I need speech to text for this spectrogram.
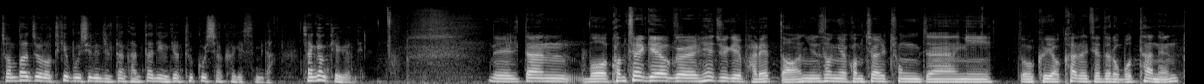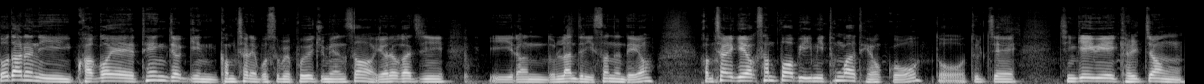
전반적으로 어떻게 보시는지 일단 간단히 의견 듣고 시작하겠습니다. 장경태 의원님. 네, 일단 뭐 검찰 개혁을 해주길 바랬던 윤석열 검찰총장이 또 그 역할을 제대로 못하는 또 다른 이 과거의 퇴행적인 검찰의 모습을 보여주면서 여러 가지 이런 논란들이 있었는데요. 검찰개혁 3법이 이미 통과되었고 또 둘째 징계위의 결정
